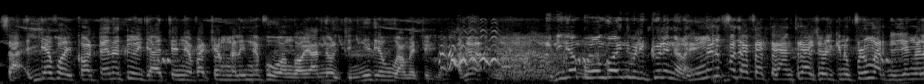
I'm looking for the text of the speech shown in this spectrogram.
ശല്യ പോയിക്കോട്ടെ എന്നൊക്കെ വിചാരിച്ചു പക്ഷെ നിങ്ങൾ ഇന്നെ പോവാൻ കോയാന്ന് വിളിച്ചു ഇനി ഇതേ പോവാൻ പറ്റില്ല അല്ല? ഇനി ഞാൻ പൂവങ്കോയെന്ന് വിളിക്കൂല നിങ്ങൾ നിങ്ങളിപ്പോ എത്രാമത്തെ പ്രാവശ്യം വിളിക്കണം ഇപ്പോഴും പറഞ്ഞില്ല നിങ്ങൾ?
